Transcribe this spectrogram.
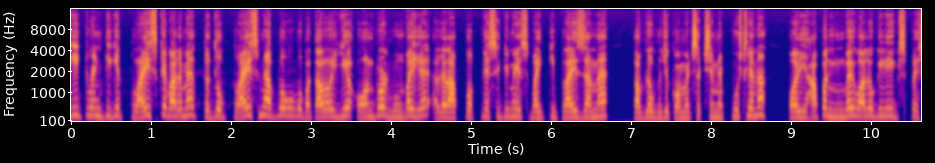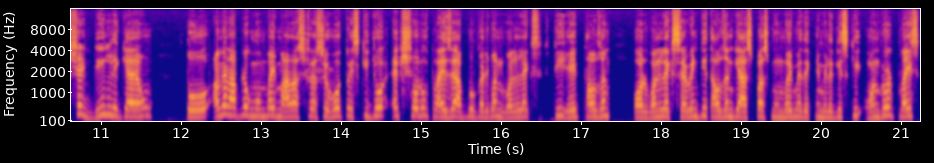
E20 के प्राइस के बारे में। तो जो प्राइस मैं आप लोगों को बता रहा हूँ, ये ऑन रोड मुंबई है। अगर आपको अपने सिटी में इस बाइक की प्राइस जानना है तो आप लोग मुझे कॉमेंट सेक्शन में पूछ लेना। और यहाँ पर मुंबई वालों के लिए एक स्पेशल डील लेके आया हूँ। तो अगर आप लोग मुंबई महाराष्ट्र से हो तो इसकी जो एक्स शोरूम प्राइस है, आपको करीबन one lakh sixty eight thousand और वन लैख सेवेंटी थाउज़ेंड के आसपास मुंबई में देखने मिलेगी इसकी ऑन रोड प्राइस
